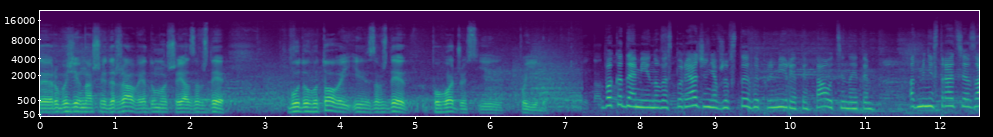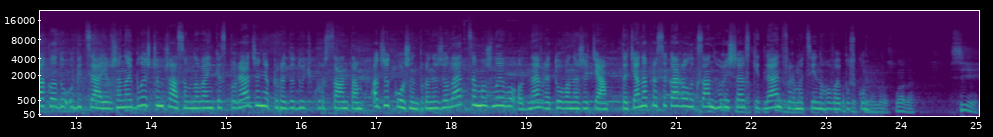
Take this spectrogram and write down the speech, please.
е, рубежів нашої держави, я думаю, що я завжди буду готовий і завжди погоджусь і поїду. В академії нове спорядження вже встигли приміряти та оцінити. Адміністрація закладу обіцяє, вже найближчим часом новеньке спорядження передадуть курсантам, адже кожен бронежилет це можливо одне врятоване життя. Тетяна Пресикар, Олександр Горішевський для інформаційного випуску. Всі,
